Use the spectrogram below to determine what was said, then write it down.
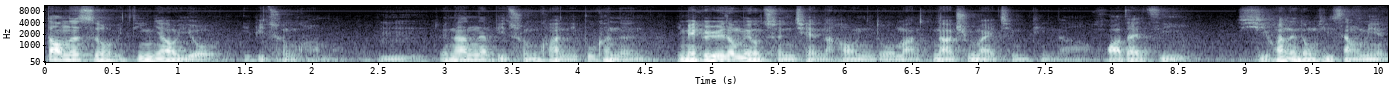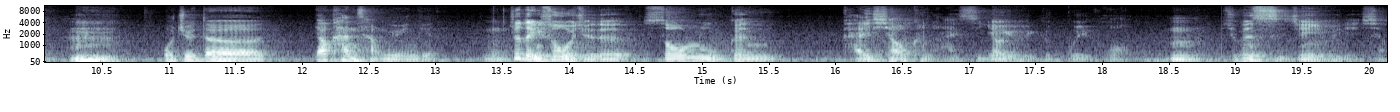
到那时候一定要有一笔存款嘛。嗯。对，那那笔存款你不可能，你每个月都没有存钱，然后你都拿拿去买精品啊，花在自己喜欢的东西上面。嗯。我觉得要看长远一点。嗯，就等于说，我觉得收入跟开销可能还是要有一个规划。嗯，就跟时间有一点像，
